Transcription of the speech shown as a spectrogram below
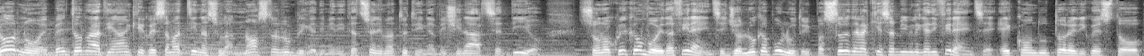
Buongiorno e bentornati anche questa mattina sulla nostra rubrica di meditazioni mattutine Avvicinarsi a Dio. Sono qui con voi da Firenze Gianluca Pollutri, pastore della Chiesa Biblica di Firenze e conduttore di questo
